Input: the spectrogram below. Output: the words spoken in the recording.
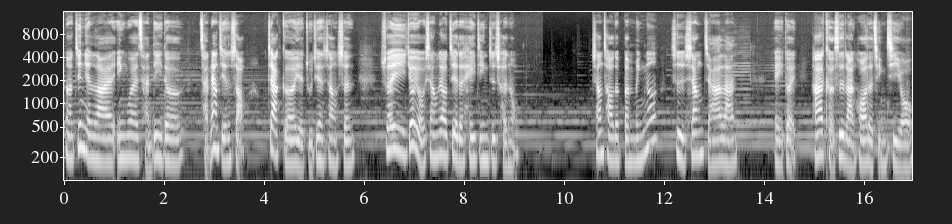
那近年来因为产地的产量减少，价格也逐渐上升，所以又有香料界的黑金之称哦。香草的本名呢是香荚兰，哎，对，它可是兰花的亲戚哦。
